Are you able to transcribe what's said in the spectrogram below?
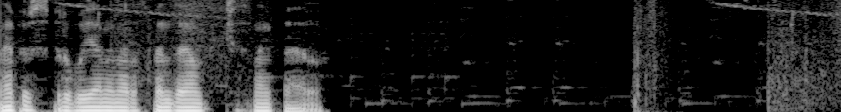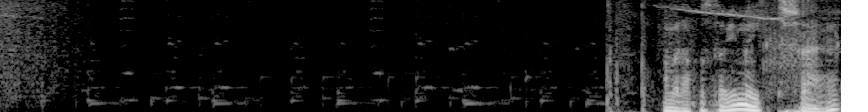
Najpierw spróbujemy na rozpędzających się snajperów. Dobra, postawimy ich trzech.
